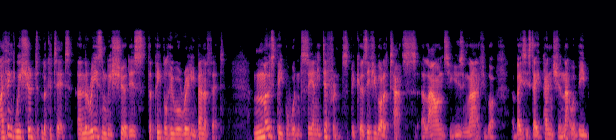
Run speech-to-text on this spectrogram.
I think we should look at it. And the reason we should is the people who will really benefit. Most people wouldn't see any difference because if you've got a tax allowance, you're using that. If you've got a basic state pension, that would be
